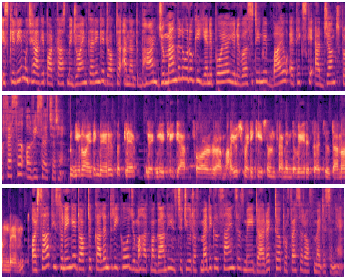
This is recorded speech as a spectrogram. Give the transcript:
इसके लिए मुझे आगे पॉडकास्ट में ज्वाइन करेंगे डॉक्टर अनंत भान जो मैंगलुरु की येनिपोया यूनिवर्सिटी में बायो एथिक्स के एडजंक्ट प्रोफेसर और रिसर्चर हैं। और साथ ही सुनेंगे डॉक्टर कालंत्री को जो Mahatma Gandhi institute of medical sciences में डायरेक्टर प्रोफेसर ऑफ़ मेडिसिन है।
